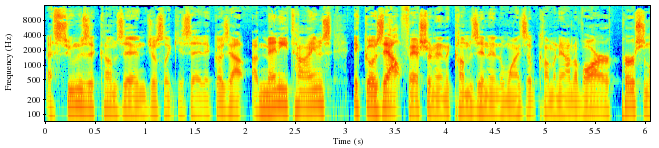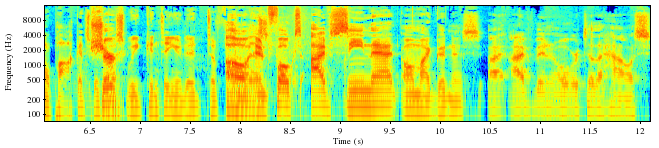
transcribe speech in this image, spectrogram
as soon as it comes in, just like you said, it goes out. Uh, many times it goes out faster than it comes in, and it winds up coming out of our personal pockets Sure. because we continue to, to fund Oh, this. and folks, I've seen that. Oh my goodness, I, I've been over to the house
